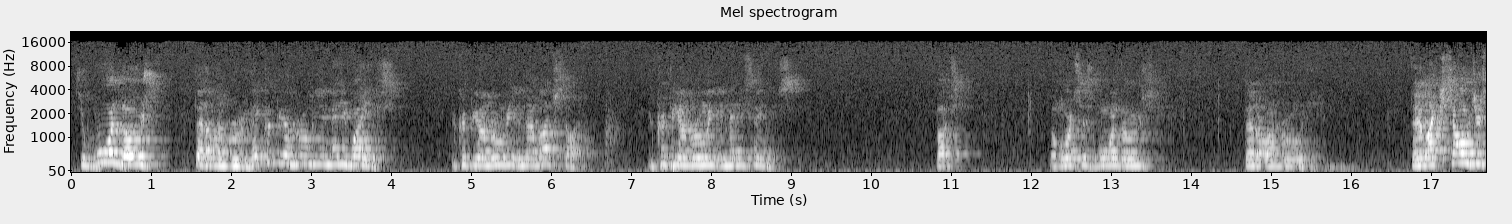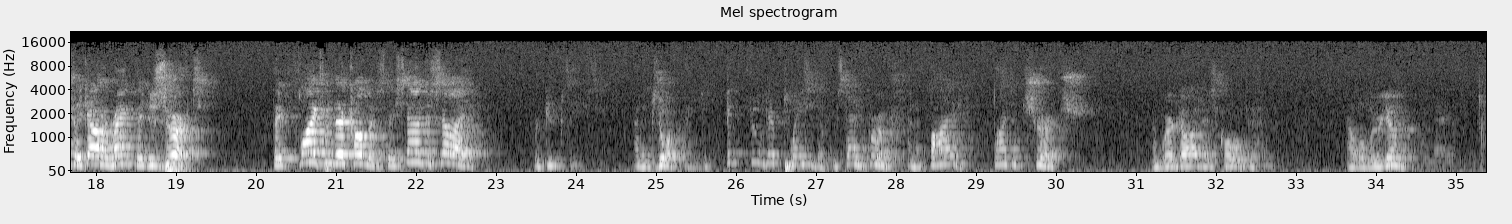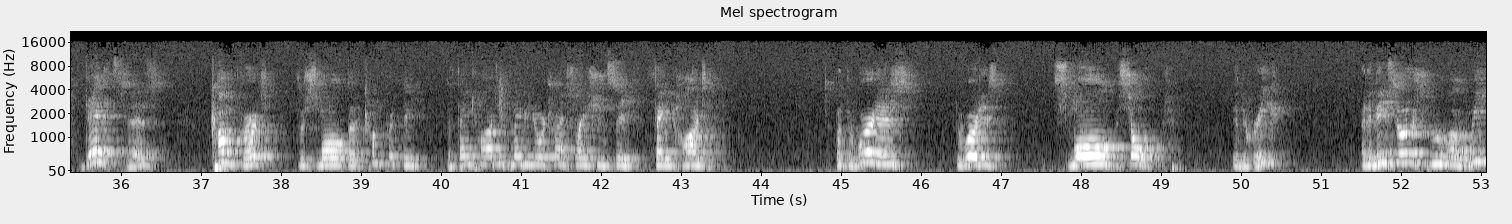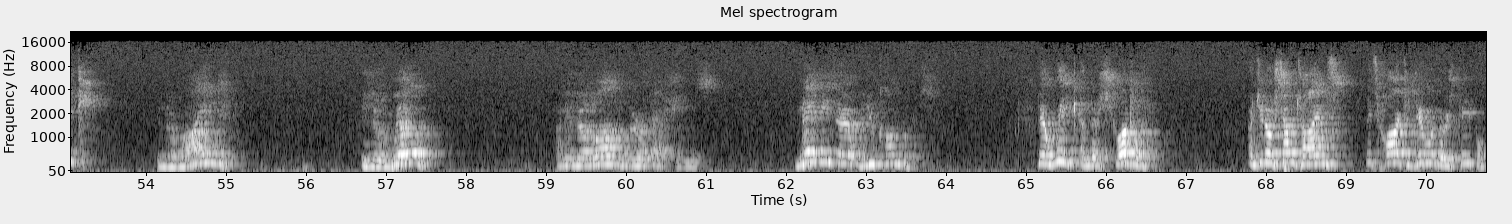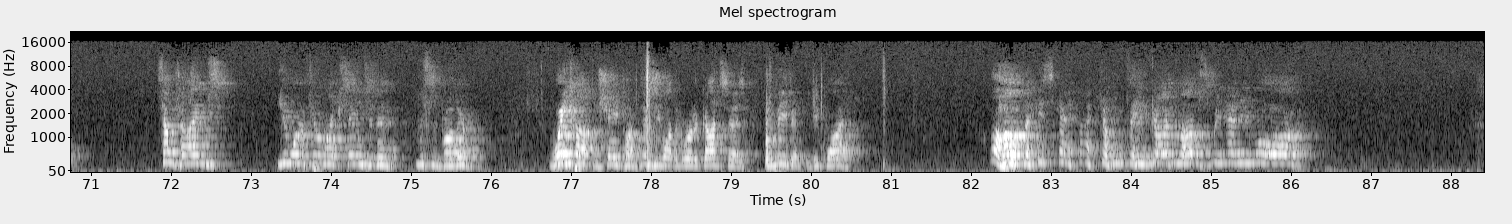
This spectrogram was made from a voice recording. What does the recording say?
So warn those that are unruly. They could be unruly in many ways. It could be unruly in their lifestyle. It could be unruly in many things. But the Lord says, warn those that are unruly. They're like soldiers, they got a rank, they desert. They fly from their colors, they stand aside, rebuke these, and exhort them to fill their places up and stand firm and abide by the church and where God has called them. Hallelujah. Then it says, comfort the small, the comfort the, the faint-hearted. Maybe your translation say faint-hearted. But the word is, the word is small-souled in the Greek. And it means those who are weak in their mind, in their will, and in their love of their affections. Maybe they're new converts. They're weak and they're struggling. And you know, sometimes it's hard to deal with those people. Sometimes you want to feel like saying to them, listen, brother, wake up and shape up. This is what the Word of God says. Believe it and be quiet. Oh, they say, I don't think God loves me anymore.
